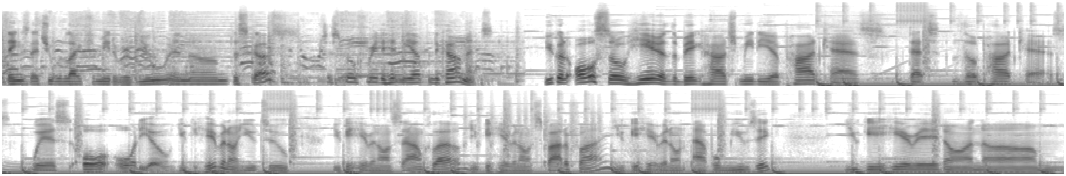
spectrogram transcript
things that you would like for me to review and um, discuss, just feel free to hit me up in the comments. You could also hear the Big Hodge Media podcast that's the podcast, where it's all audio. You can hear it on YouTube. You can hear it on SoundCloud. You can hear it on Spotify. You can hear it on Apple Music. You can hear it on, um,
